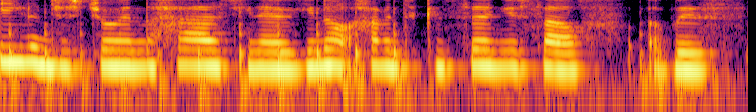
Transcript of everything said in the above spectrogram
even just drawing the hairs, you know, you're not having to concern yourself with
